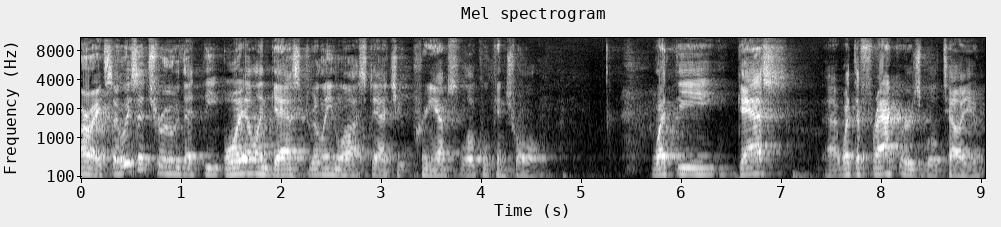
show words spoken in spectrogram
All right, so is it true that the oil and gas drilling law statute preempts local control? What the gas, uh, what the frackers will tell you,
